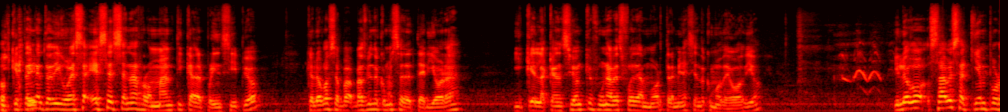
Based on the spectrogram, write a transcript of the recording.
Y que tengan, te digo, esa, esa escena romántica del principio, que luego se va- vas viendo cómo se deteriora y que la canción que fue una vez fue de amor termina siendo como de odio. Y luego, ¿sabes a quién, por,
